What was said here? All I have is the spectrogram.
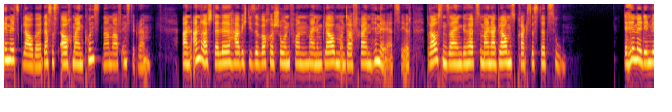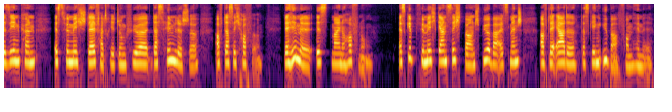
Himmelsglaube, das ist auch mein Kunstname auf Instagram. An anderer Stelle habe ich diese Woche schon von meinem Glauben unter freiem Himmel erzählt. Draußen sein gehört zu meiner Glaubenspraxis dazu. Der Himmel, den wir sehen können, ist für mich Stellvertretung für das Himmlische, auf das ich hoffe. Der Himmel ist meine Hoffnung. Es gibt für mich ganz sichtbar und spürbar als Mensch auf der Erde das Gegenüber vom Himmel.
